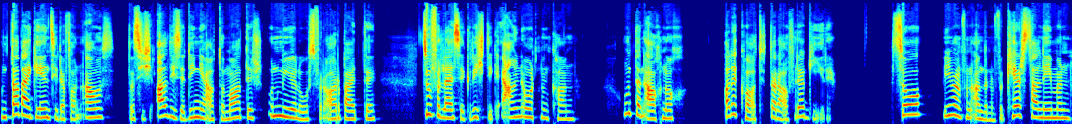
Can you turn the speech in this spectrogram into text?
Und dabei gehen sie davon aus, dass ich all diese Dinge automatisch und mühelos verarbeite, zuverlässig richtig einordnen kann und dann auch noch adäquat darauf reagiere. So wie man von anderen Verkehrsteilnehmern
